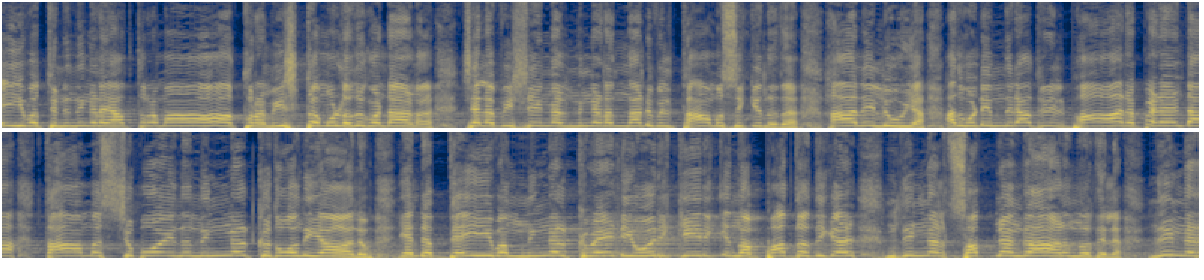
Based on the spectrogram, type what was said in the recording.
ദൈവത്തിന് നിങ്ങളെ അത്രമാത്രം ഇഷ്ടമുള്ളത് കൊണ്ടാണ് ചില വിഷയങ്ങൾ നിങ്ങളുടെ നടുവിൽ താമസിക്കുന്നത്. ഹാലലൂയ. അതുകൊണ്ട് ഇന്ന് രാത്രിയിൽ ഭാരപ്പെടേണ്ട താമസിച്ചു പോയെന്ന് നിങ്ങൾക്ക് തോന്നിയാലും എന്റെ ദൈവം നിങ്ങൾക്ക് വേണ്ടി ഒരുക്കിയിരിക്കുന്ന പദ്ധതികൾ നിങ്ങൾ സ്വപ്നം കാണുന്നതിൽ നിങ്ങൾ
